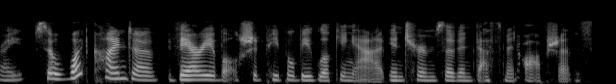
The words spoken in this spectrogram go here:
Right. So, what kind of variable should people be looking at in terms of investment options?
